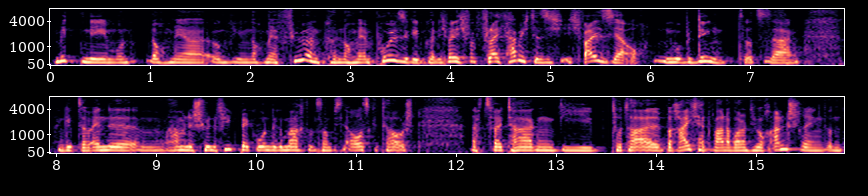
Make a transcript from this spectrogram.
mitnehmen und noch mehr irgendwie noch mehr führen können, noch mehr Impulse geben können. Ich meine, ich, vielleicht habe ich das, ich, ich weiß es ja auch nur bedingt sozusagen. Dann gibt's am Ende, ähm, haben wir eine schöne Feedbackrunde gemacht, uns noch ein bisschen ausgetauscht nach zwei Tagen, die total bereichert waren, aber natürlich auch anstrengend. Und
